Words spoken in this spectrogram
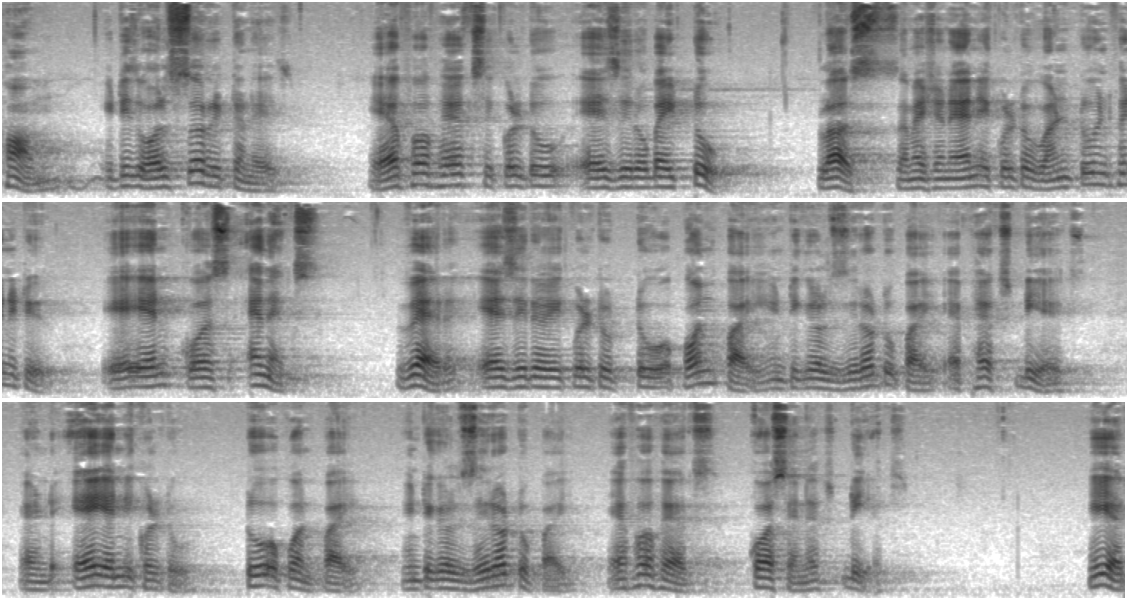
form, it is also written as f of x equal to a0 by 2 plus summation n equal to 1 to infinity a n cos nx where a0 equal to 2 upon pi integral 0 to pi fx dx and a n equal to 2 upon pi integral 0 to pi f of x cos nx dx. Here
